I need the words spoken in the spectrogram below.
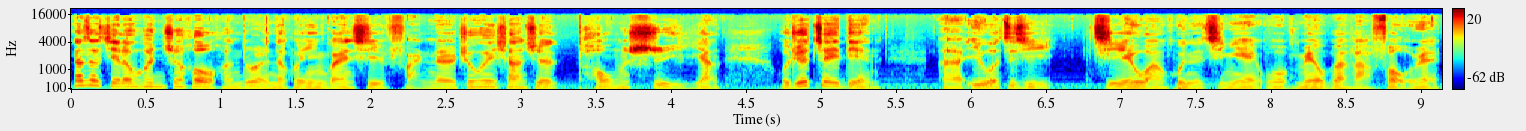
那在结了婚之后，很多人的婚姻关系反而就会像是同事一样。我觉得这一点，呃，以我自己结完婚的经验，我没有办法否认。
